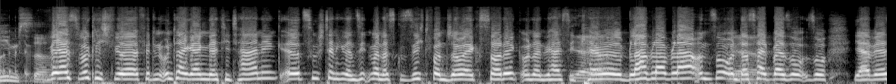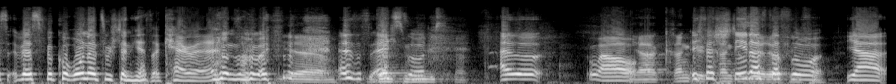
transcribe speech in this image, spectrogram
Memes da. Wer ist wirklich für, für den Untergang der Titanic äh, zuständig? Dann sieht man das Gesicht von Joe Exotic und dann, wie heißt die, Ja, Carol, bla bla bla und so. Und Ja, das halt bei so, so, ja, wer ist, wer ist für Corona zuständig? Ja, so Carol und so. Weißt du? Ja, ja. Es ist echt so. Memes, ja. Also, wow. Ja, kranke, ich verstehe kranke das, so. Fall. Ja,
